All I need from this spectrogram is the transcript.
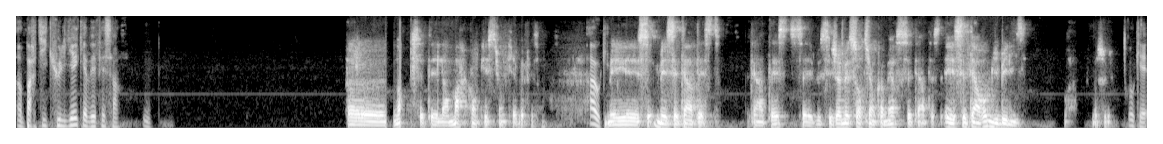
un particulier qui avait fait ça euh, Non, c'était la marque en question qui avait fait ça. Ah, ok. Mais, mais c'était un test. C'était un test. C'est jamais sorti en commerce, c'était un test. Et c'était un rhum du Belize. Voilà, je me souviens. Ok.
